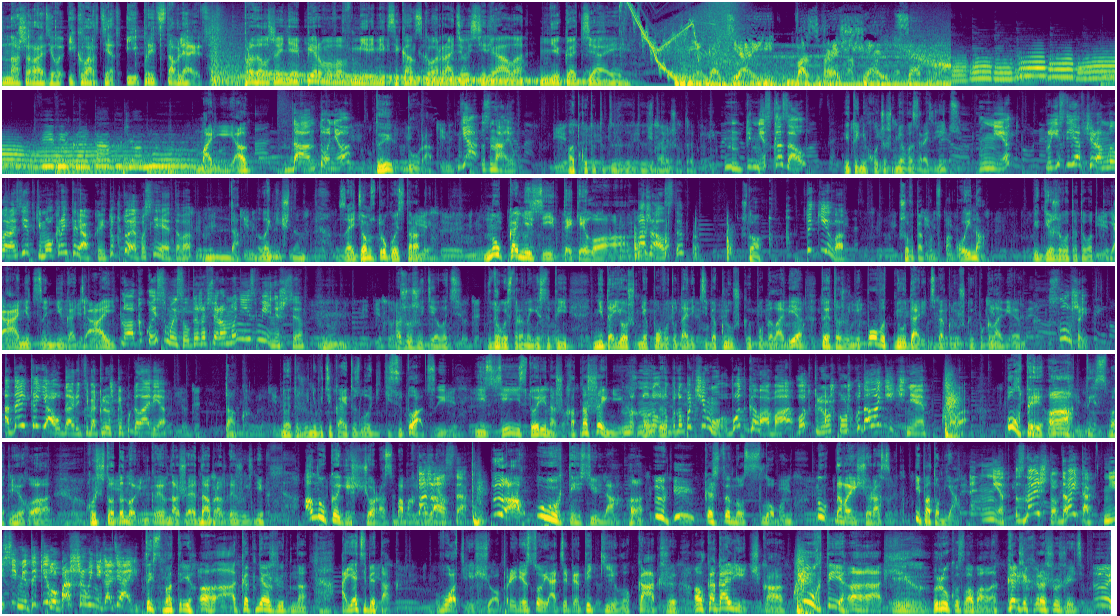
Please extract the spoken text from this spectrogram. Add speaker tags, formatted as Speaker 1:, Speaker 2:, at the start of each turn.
Speaker 1: Наше радио и квартет и представляют
Speaker 2: Продолжение первого в мире мексиканского радиосериала «Негодяи».
Speaker 3: Негодяи возвращаются.
Speaker 4: Мария,
Speaker 5: Да, Антонио,
Speaker 4: ты дура.
Speaker 5: я знаю.
Speaker 4: Откуда ты, ты- ты знаешь это?
Speaker 5: Ты мне сказал.
Speaker 4: И ты не хочешь мне возразить?
Speaker 5: Нет. Но если я вчера мыла розетки мокрой тряпкой, то кто я после этого?
Speaker 4: Да, логично. Зайдем с другой стороны. Ну-ка, неси текило.
Speaker 5: Пожалуйста.
Speaker 4: Что?
Speaker 5: Текила.
Speaker 4: Что вы так вот спокойно? И где же вот это вот пьяница, негодяй?
Speaker 5: Ну а какой смысл? Ты же все равно не изменишься.
Speaker 4: А что же делать? С другой стороны, если ты не даешь мне повод ударить тебя клюшкой по голове, то это же не повод не ударить тебя клюшкой по голове.
Speaker 5: Слушай, а дай-ка я ударю тебя клюшкой по голове.
Speaker 4: Так, но это же не вытекает из логики ситуации, и из всей истории наших отношений.
Speaker 5: Ну, ну, ну, ну, почему? Вот голова, вот клюшка, уж куда логичнее.
Speaker 4: Ух ты! А, ты смотри, а, хоть что-то новенькое в нашей однообразной жизни. А ну-ка еще раз, баба.
Speaker 5: Пожалуйста.
Speaker 4: А, ух ты, сильно. Ух, кажется, нос сломан. Ну, давай еще раз. И потом я.
Speaker 5: Нет, знаешь что, давай так, неси мне текилу, паршивый негодяй.
Speaker 4: Ты смотри, а, а, как неожиданно. А я тебе так. Вот еще, принесу я тебе текилу. Как же, алкоголичка. Ух ты! а, руку сломала. Как же хорошо жить.
Speaker 3: О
